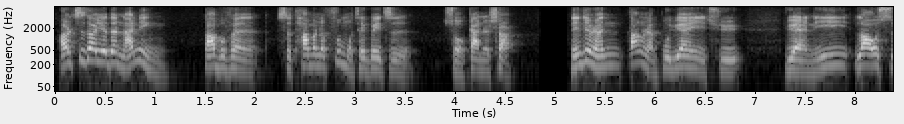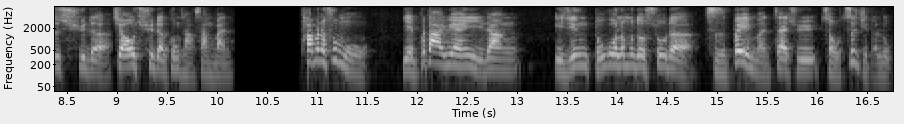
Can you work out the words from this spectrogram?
而制造业的蓝领大部分是他们的父母这辈子所干的事儿。年轻人当然不愿意去远离闹市区的郊区的工厂上班，他们的父母也不大愿意让已经读过那么多书的子辈们再去走自己的路。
